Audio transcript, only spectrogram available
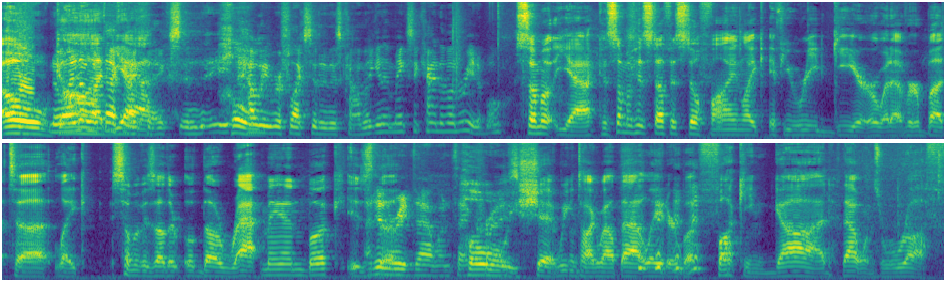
Oh No, God, I know what that yeah. guy thinks and Holy- how he reflects it in his comic, and it makes it kind of unreadable. Some of yeah, because some of his stuff is still fine, like if you read Gear or whatever. But uh, like some of his other the Ratman book is I didn't the- read that one. Thank Holy Christ. shit, we can talk about that later, but fucking god, that one's rough.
